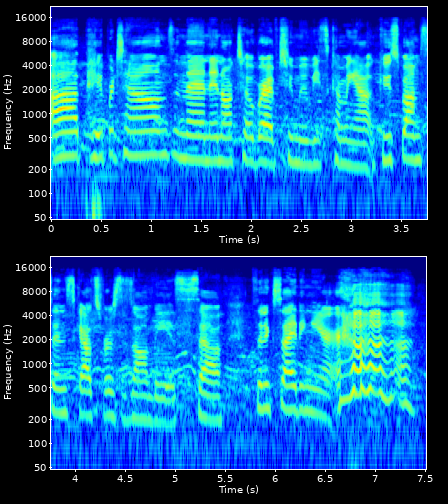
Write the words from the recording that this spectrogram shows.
Uh, Paper Towns, and then in October I have two movies coming out Goosebumps and Scouts vs. Zombies. So it's an exciting year.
